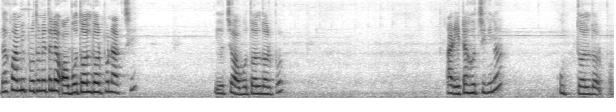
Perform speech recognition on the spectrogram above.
দেখো আমি প্রথমে তাহলে অবতল দর্পণ আঁকছি, এই হচ্ছে অবতল দর্পণ। আর এটা হচ্ছে কিনা? উত্তল দর্পণ।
